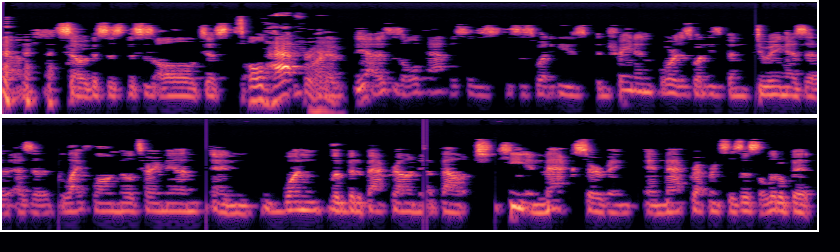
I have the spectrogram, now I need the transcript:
Um, so this is this is all just it's old hat for him. Of, yeah, this is old hat. This is this is what he's been training for. This is what he's been doing as a as a lifelong military man. And one little bit of background about he and Mac serving, and Mac references this a little bit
